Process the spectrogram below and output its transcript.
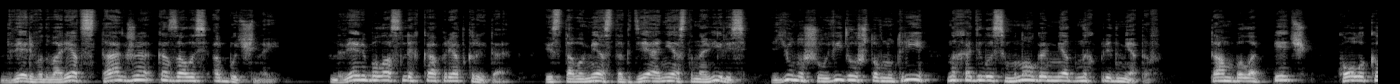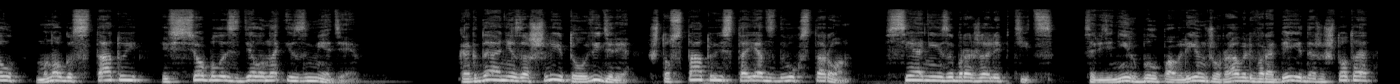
дверь во дворец также казалась обычной. Дверь была слегка приоткрыта. Из того места, где они остановились, юноша увидел, что внутри находилось много медных предметов. Там была печь, колокол, много статуй, и все было сделано из меди. Когда они зашли, то увидели, что статуи стоят с двух сторон. Все они изображали птиц. Среди них был павлин, журавль, воробей и даже что-то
